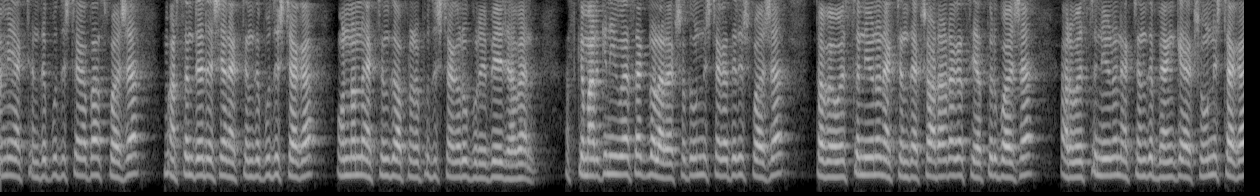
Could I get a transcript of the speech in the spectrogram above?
এমি এক্সচেঞ্জে পঁচিশ টাকা পাঁচ পয়সা মার্সেন্টেড এশিয়ান এক্সচেঞ্জে পঁচিশ টাকা, অন্যান্য এক্সচেঞ্জে আপনারা পঁচিশ টাকার উপরে পেয়ে যাবেন। আজকে মার্কিন ইউএস এক ডলার একশত উনিশ টাকা তিরিশ পয়সা, তবে ওয়েস্টার্ন ইউনিয়ন এক্সচেঞ্জে একশো আঠারো টাকা ছিয়াত্তর পয়সা, আর ওয়েস্টার্ন ইউনিয়ন এক্সচেঞ্জে ব্যাংকে একশো উনিশ টাকা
